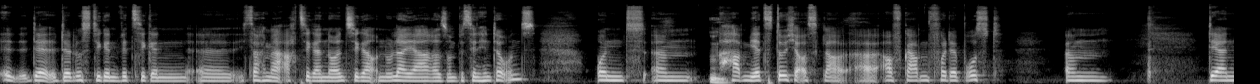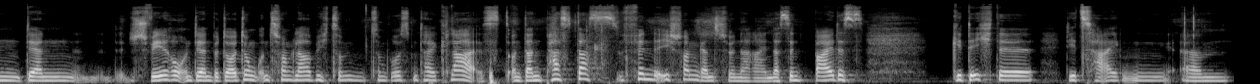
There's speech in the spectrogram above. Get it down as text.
der, der lustigen, witzigen, äh, ich sage mal 80er, 90er und Nullerjahre so ein bisschen hinter uns und ähm, mhm. haben jetzt durchaus äh, Aufgaben vor der Brust. Ähm, deren, deren Schwere und deren Bedeutung uns schon, glaube ich, zum, zum größten Teil klar ist. Und dann passt das, finde ich, schon ganz schön da rein. Das sind beides Gedichte, die zeigen, ähm,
